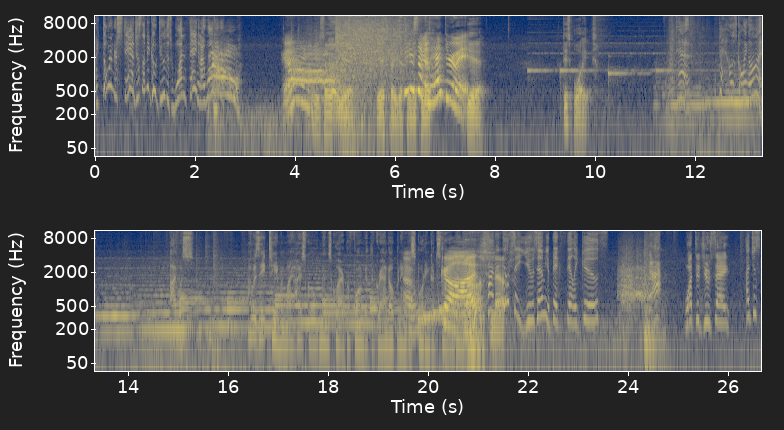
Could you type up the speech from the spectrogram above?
I don't understand. Just let me go do this one thing and I won't. No! Good. Yeah, so yeah, yeah, that's crazy. I He just stuck his head through it. Yeah. This boy. Dad, what the hell is going on? I was. I was 18 when my high school men's choir performed at the grand opening of Oh, the sporting goods store. in God. Oh, Cartman, snap. don't say use him, you big silly goose. Ah, What did you say? I just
